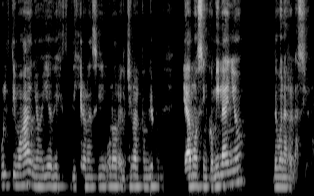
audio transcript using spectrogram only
últimos años. Y ellos dijeron así, uno, el chino respondió, llevamos 5.000 años de buenas relaciones.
